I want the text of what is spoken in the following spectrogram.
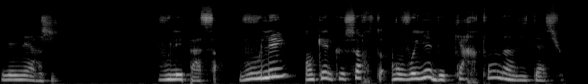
l'énergie. Vous voulez pas ça. Vous voulez en quelque sorte envoyer des cartons d'invitation.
